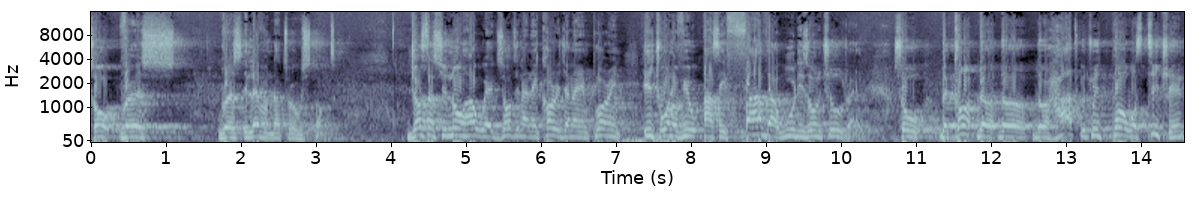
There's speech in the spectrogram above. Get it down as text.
So verse verse 11, that's where we start. Just as you know how we're exalting and encouraging and imploring each one of you as a father would his own children. So the, the, the, the heart with which Paul was teaching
